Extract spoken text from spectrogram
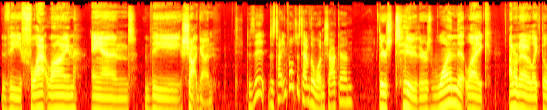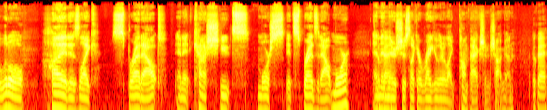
the flatline and the shotgun. Does it does Titanfall just have the one shotgun? There's two. There's one that like I don't know, like the little HUD is like spread out and it kind of shoots more. It spreads it out more, and then there's just like a regular like pump action shotgun. Okay.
